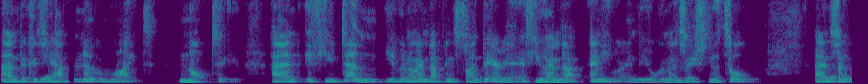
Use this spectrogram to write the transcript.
um, because yeah. you have no right not to. And if you don't, you're going to end up in Siberia if you end up anywhere in the organization at all. And yeah. so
